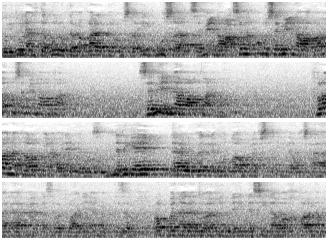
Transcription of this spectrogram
تريدون أن تقولوا كما قالت بنو إسرائيل موسى سمعنا وعصينا. قولوا سمعنا وأطعنا. قولوا سمعنا وأطعنا. سمعنا وأطعنا. فرانك ربنا وإليك المصير. النتيجة إيه؟ لا يكلف الله نفسا إلا وسعها. لها ما كسبت وعليها ما اكتسبت. ربنا لا تؤاخذنا إن نسينا وأخطأنا.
